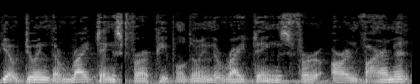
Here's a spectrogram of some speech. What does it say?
You know, doing the right things for our people, doing the right things for our environment,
